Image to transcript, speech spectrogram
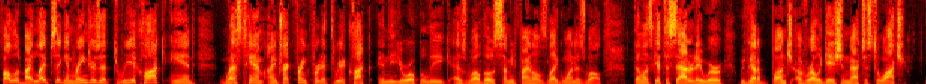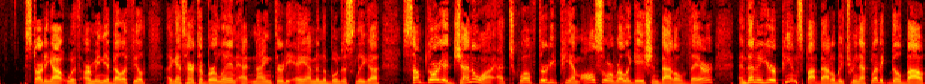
followed by leipzig and rangers at 3 o'clock and west ham eintracht frankfurt at 3 o'clock in the europa league as well. Those semifinals leg one as well. Then let's get to saturday where we've got a bunch of relegation matches to watch starting out with Arminia Bielefeld against Hertha Berlin at 9:30 a.m. in the Bundesliga. Sampdoria Genoa at 12:30 p.m. Also a relegation battle there, and then a European spot battle between Athletic Bilbao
